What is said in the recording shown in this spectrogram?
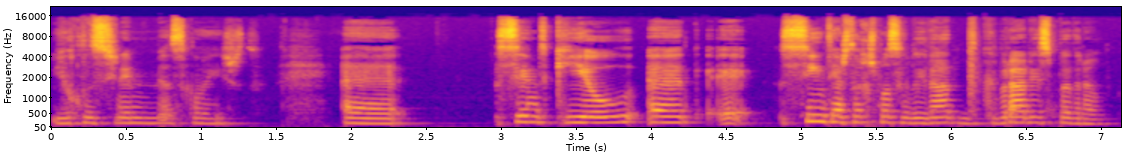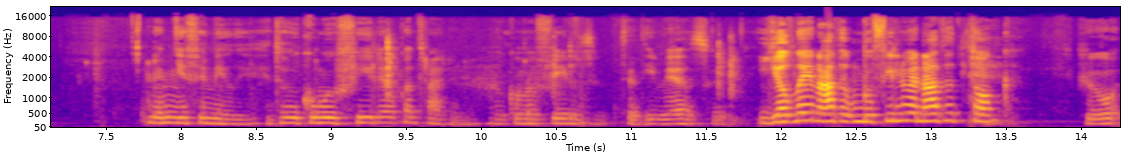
Eu relacionei-me imenso com isto. Uh, sendo que eu uh, uh, sinto esta responsabilidade de quebrar esse padrão na minha família. Então eu com o meu filho é o contrário. É? Eu com o meu filho tento imenso. E ele nem é nada, o meu filho não é nada de toque. Eu,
